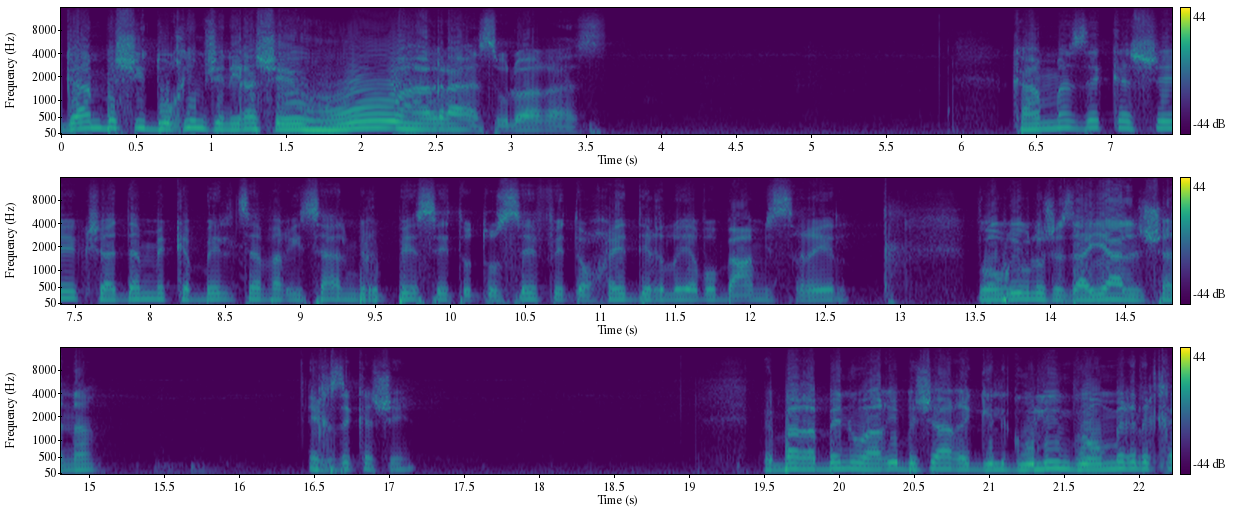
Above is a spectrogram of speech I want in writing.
גם בשידוכים שנראה שהוא הרס, הוא לא הרס. כמה זה קשה כשאדם מקבל צו הריסה על מרפסת או תוספת או חדר לא יבוא בעם ישראל ואומרים לו שזה היה על שנה. איך זה קשה? ובא רבנו הארי בשער הגלגולים ואומר לך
